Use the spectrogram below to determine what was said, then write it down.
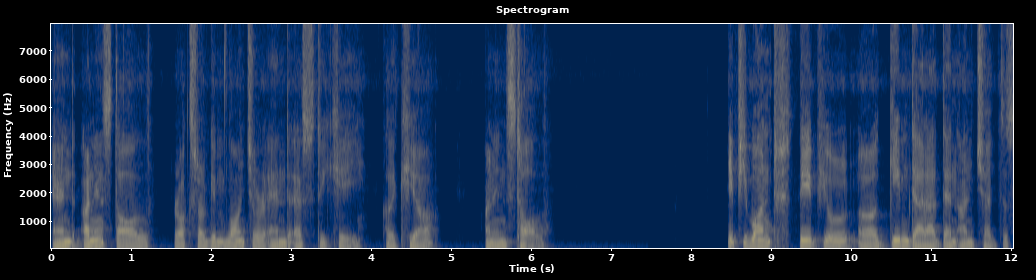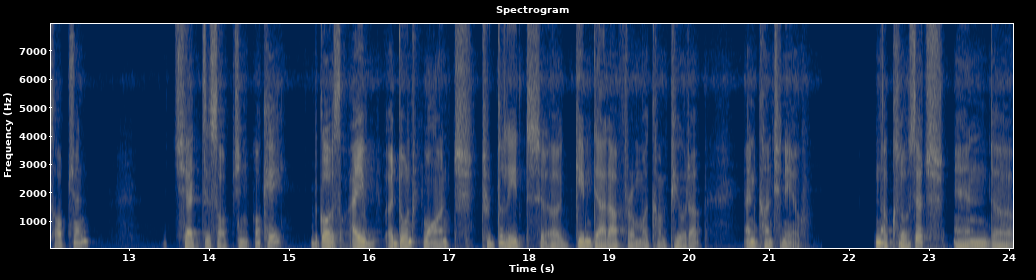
and uninstall Rockstar Game Launcher and SDK. Click here, uninstall. If you want to save your uh, game data, then uncheck this option. Check this option, okay? Because I, I don't want to delete uh, game data from my computer and continue. Now close it and uh,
